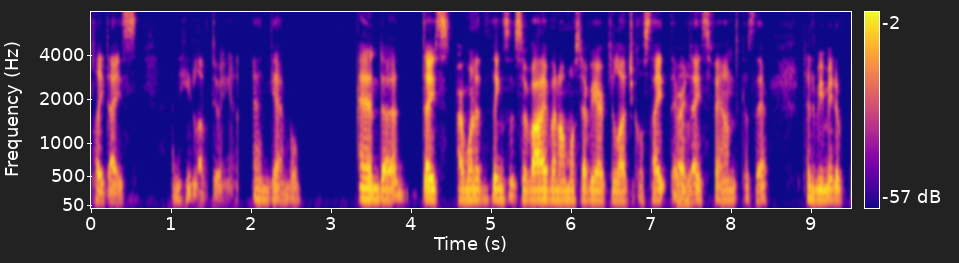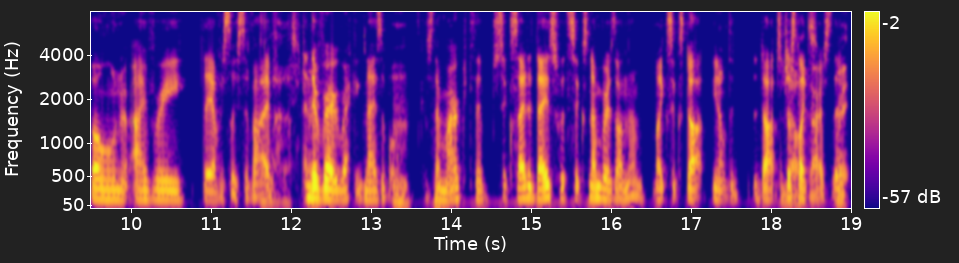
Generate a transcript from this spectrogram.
play dice. And he loved doing it and gamble. And uh, dice are one of the things that survive on almost every archaeological site. There are Mhm. dice found because they're tend to be made of bone or ivory. They obviously survive Last, and they're very recognizable because they're marked. They're six-sided dice with six numbers on them, like six dot. You know, the, the dots, just like ours. The, right.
